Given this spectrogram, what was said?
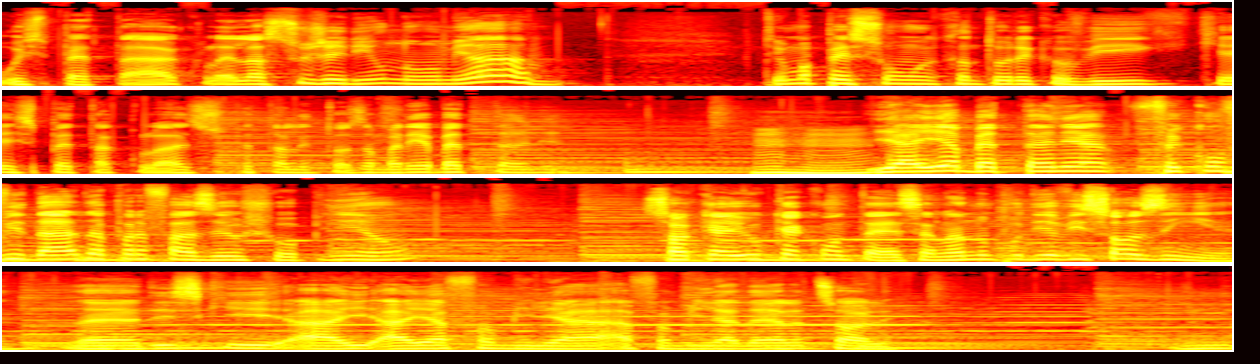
o espetáculo, ela sugeriu um nome. Ah, tem uma pessoa, uma cantora que eu vi que é espetacular, super talentosa, Maria Bethânia. Uhum. E aí a Bethânia foi convidada pra fazer o show Opinião. Só que aí o que acontece? Ela não podia vir sozinha, né? Disse que aí, aí a família a família dela disse, olha, hum,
